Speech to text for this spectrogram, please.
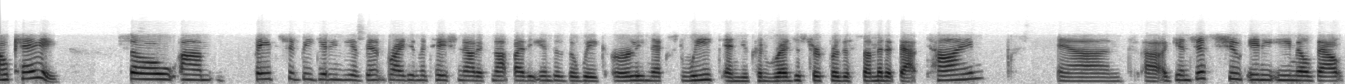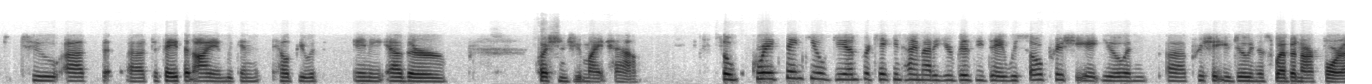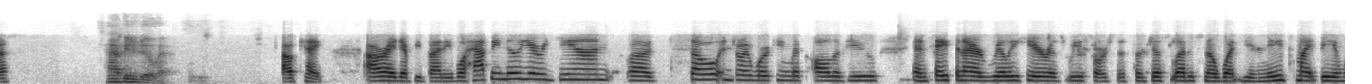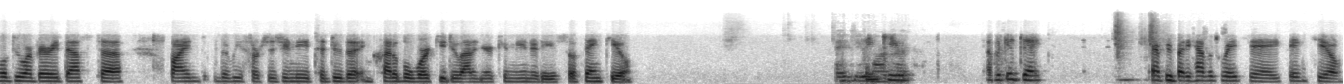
Okay, so um, Faith should be getting the Eventbrite invitation out, if not by the end of the week, early next week, and you can register for the summit at that time. And uh, again, just shoot any emails out to us, uh, to Faith and I, and we can help you with any other questions you might have. So, Greg, thank you again for taking time out of your busy day. We so appreciate you and uh, appreciate you doing this webinar for us. Happy to do it. Okay. All right, everybody. Well, Happy New Year again. Uh, so enjoy working with all of you. And Faith and I are really here as resources. So just let us know what your needs might be, and we'll do our very best to find the resources you need to do the incredible work you do out in your communities. So thank you. Thank you, Thank you. Have a good day. Everybody, have a great day. Thank you.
